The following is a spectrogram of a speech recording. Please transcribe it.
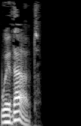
Without.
